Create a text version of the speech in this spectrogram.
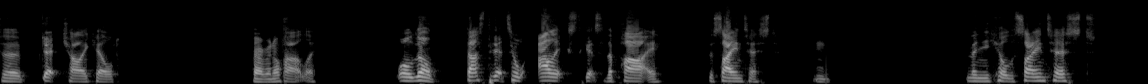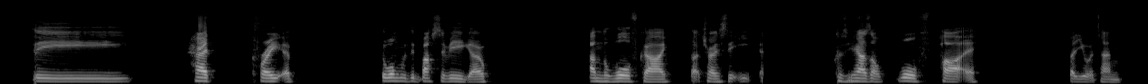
to get Charlie killed. Fair enough. Partly. Well, no, that's to get to Alex to get to the party, the scientist. Mm. Then you kill the scientist, the head creator, the one with the massive ego, and the wolf guy that tries to eat because he has a wolf party that you attend.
